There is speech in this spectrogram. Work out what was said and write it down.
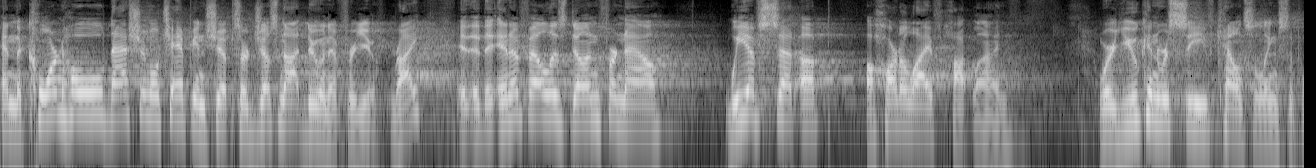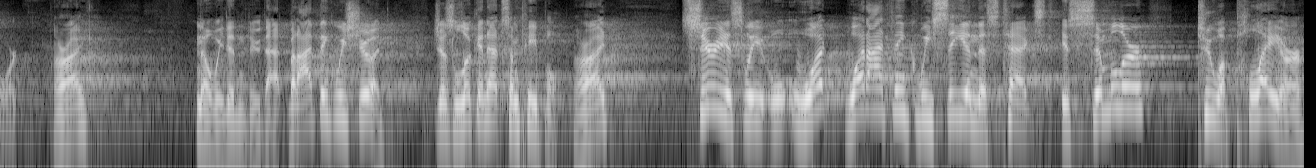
and the cornhole national championships are just not doing it for you, right? The NFL is done for now. We have set up a Heart of Life hotline where you can receive counseling support, all right? No, we didn't do that, but I think we should. Just looking at some people, all right? Seriously, what, what I think we see in this text is similar to a player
